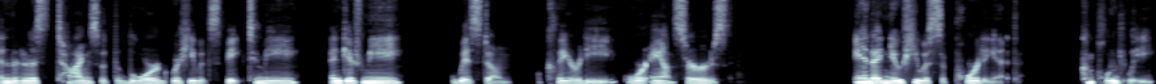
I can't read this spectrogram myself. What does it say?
And there was times with the Lord where He would speak to me and give me wisdom, clarity, or answers. And I knew He was supporting it completely.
